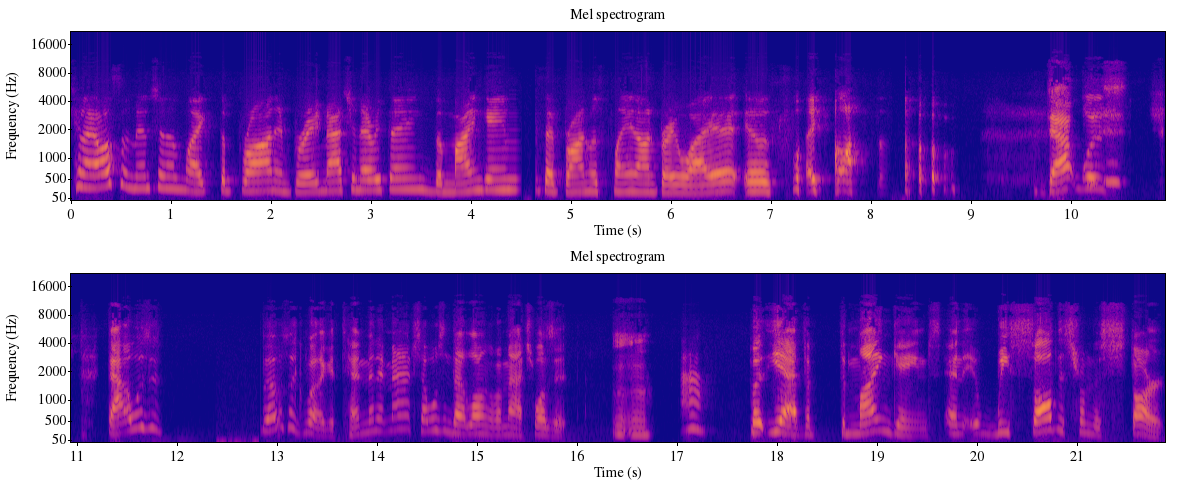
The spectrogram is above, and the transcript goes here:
can I also mention like the Braun and Bray match and everything? The mind games that Braun was playing on Bray Wyatt. It was like awesome. That was that was a that was like what like a ten minute match. That wasn't that long of a match, was it? Mm-mm. ah, But yeah, the the mind games, and it, we saw this from the start.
